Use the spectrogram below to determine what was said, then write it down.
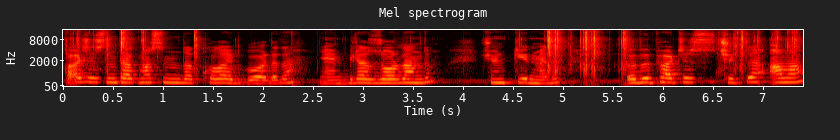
Parçasını takmasını da kolay bu arada. Yani biraz zorlandım. Çünkü girmedi. Öbür parçası çıktı ama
